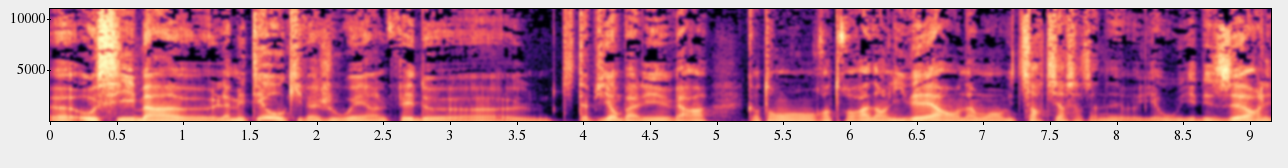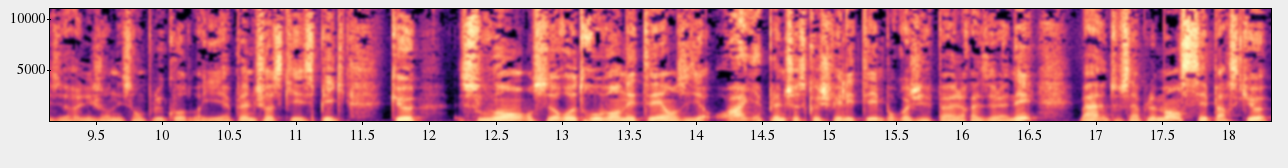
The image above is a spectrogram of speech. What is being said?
euh, aussi euh, la météo qui va jouer, hein, le fait de petit à petit on va aller vers quand on rentrera dans l'hiver, on a moins envie de sortir, où il y a des heures, les journées sont plus courtes. Vous voyez, il y a plein de choses qui expliquent que souvent on se retrouve en été, on se dit ouais, il y a plein de choses que je fais l'été, pourquoi je fais pas le reste de l'année? Ben tout simplement c'est parce que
